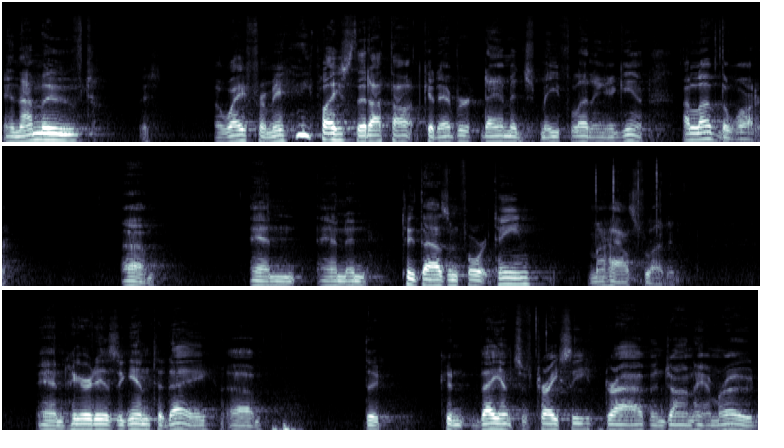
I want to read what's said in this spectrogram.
And I moved away from any place that I thought could ever damage me flooding again. I love the water. Um, and, and in 2014, my house flooded. And here it is again today. Um, the conveyance of Tracy Drive and John Ham Road,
